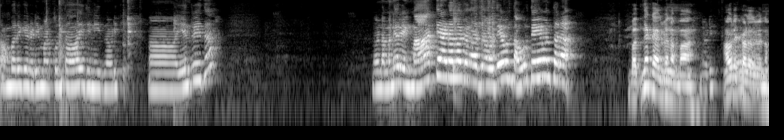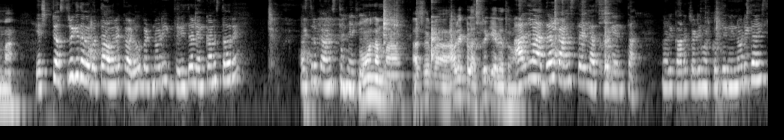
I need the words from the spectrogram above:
ಸಾಂಬಾರಿಗೆ ರೆಡಿ ಮಾಡ್ಕೊತಾ ಇದ್ದೀನಿ ಇದು ನೋಡಿ. ಏನ್ರಿ ಇದು? ನೋಡಿ ನಮ್ಮ ಮನೆಯವ್ರು ಹೆಂಗೆ ಮಾತೇ ಆಡಲ್ಲ ಅದು ಅದೇ ಒಂದು ಅವ್ರದೇ ಒಂಥರ. ಬದನೆಕಾಯಿ ಅಲ್ವೇನಮ್ಮ? ನೋಡಿ. ಅವರೆಕಾಳು ಅಲ್ವೇನಮ್ಮ? ಎಷ್ಟು ಹಸ್ರಿಗಿದಾವೆ ಗೊತ್ತಾ ಅವರೆಕಾಳು ಬಟ್ ನೋಡಿ ಇದ್ರಲ್ಲಿ ಹೆಂಗೆ ಕಾಣಿಸ್ತಾವ್ರೆ? ಹಸ್ರು ಕಾಣಿಸ್ತಾನೆ ಇಲ್ಲ. ನಮ್ಮ ಹಸಿರು ಅವರೆಕಾಳು ಹಸಿರಿಗೆ ಇರೋದು. ಅಲ್ಲ ಅದ್ರಲ್ಲಿ ಕಾಣಿಸ್ತಾ ಇಲ್ಲ ಹಸಿರಿಗೆ ಅಂತ. ನೋಡಿ ಖಾರಕ್ಕೆ ರೆಡಿ ಮಾಡ್ಕೊತೀನಿ. ನೋಡಿ ಗಾಯ್ಸ್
